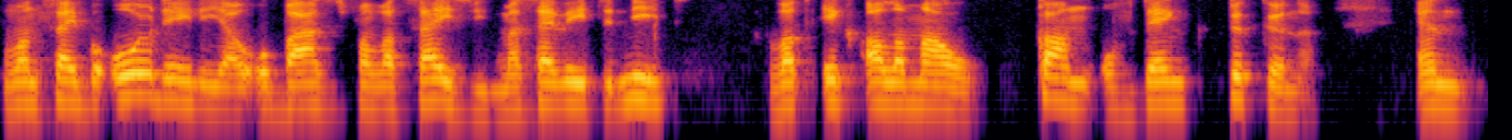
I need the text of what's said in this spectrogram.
Want zij beoordelen jou op basis van wat zij zien. Maar zij weten niet wat ik allemaal kan of denk te kunnen. En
